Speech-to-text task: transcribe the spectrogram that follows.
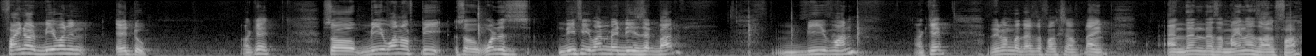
find out b1 in a2 okay. So b1 of t so what is d phi 1 by dz bar b1 okay remember that is a function of time and then there is a minus alpha.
